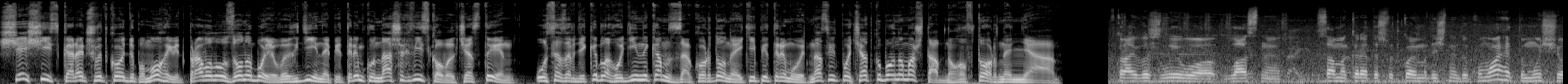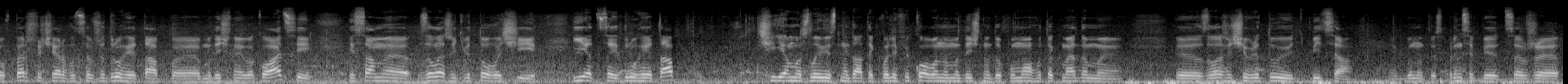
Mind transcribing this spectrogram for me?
Ще шість карет швидкої допомоги відправили у зону бойових дій на підтримку наших військових частин. Усе завдяки благодійникам з-за кордону, які підтримують нас від початку повномасштабного вторгнення. Вкрай важливо власне саме карети швидкої медичної допомоги, тому що в першу чергу це вже другий етап е, медичної евакуації, і саме залежить від того, чи є цей другий етап, чи є можливість надати кваліфіковану медичну допомогу такмедами, е, залежить, чи врятують бійця. Якби ну, тобто, в принципі, це вже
